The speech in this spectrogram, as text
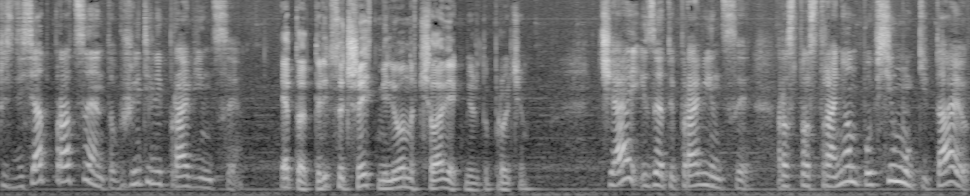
60% жителей провинции. Это 36 миллионов человек, между прочим. Чай из этой провинции распространен по всему Китаю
